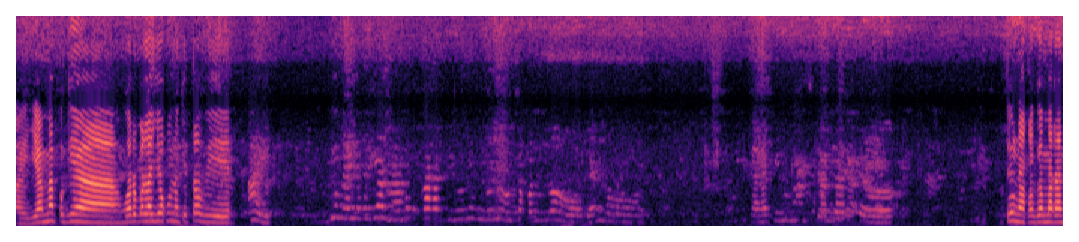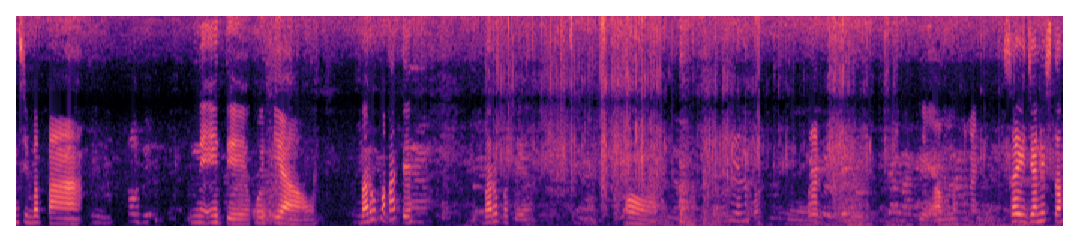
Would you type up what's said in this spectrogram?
Ay, yama pag ya, waro balayo ko nakitawit. Ito, nakagamaran si Bapa. Togi. Ni iti, kutiyaw. Baru pa kate. Baru pa te. Oh. Yan ako? Di am. Say janis ta.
